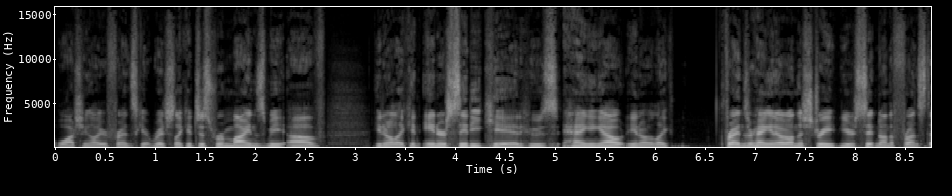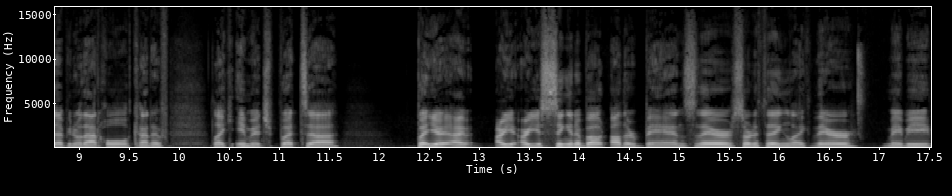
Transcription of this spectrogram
watching all your friends get rich, like it just reminds me of, you know, like an inner city kid who's hanging out, you know, like friends are hanging out on the street, you're sitting on the front step, you know, that whole kind of like image, but. uh but I, are you are you singing about other bands there, sort of thing? Like they're maybe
